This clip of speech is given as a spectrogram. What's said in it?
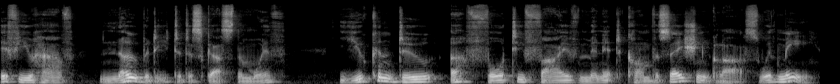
if you have nobody to discuss them with, you can do a 45 minute conversation class with me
